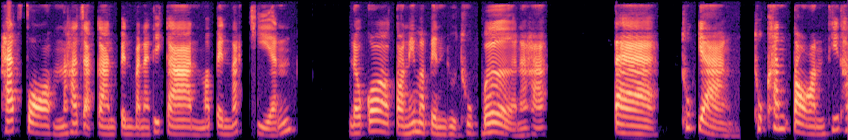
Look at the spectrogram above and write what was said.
แพลตฟอร์มนะคะ จากการเป็นบรรณาธิการมาเป็นนักเขียน แล้วก็ตอนนี้มาเป็นยูทูบเบอร์นะคะ ทุกอย่างทุกขั้นตอนที่ท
